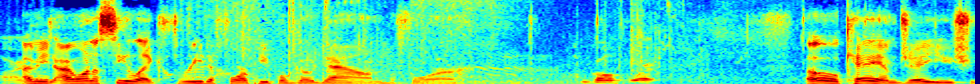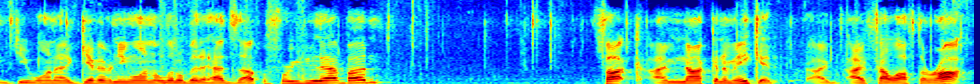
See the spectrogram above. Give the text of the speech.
All right, I mean, let's I want to see like three to four people go down before. I'm going for it. Oh, okay, MJ. You should. Do you want to give anyone a little bit of heads up before you do that, bud? Fuck, I'm not gonna make it. I I fell off the rock.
